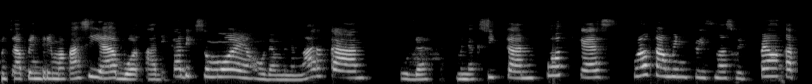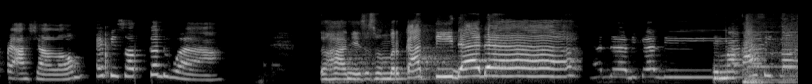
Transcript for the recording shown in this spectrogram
ngucapin terima kasih ya buat adik-adik semua yang udah mendengarkan, udah menyaksikan podcast Welcoming Christmas with Pelkat PA Shalom episode kedua. Tuhan Yesus memberkati. Dadah. Dadah adik-adik. Terima kasih, Kak.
